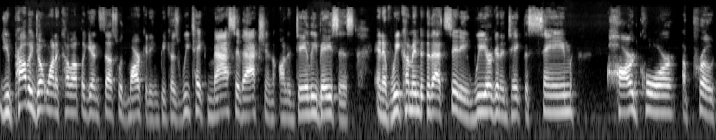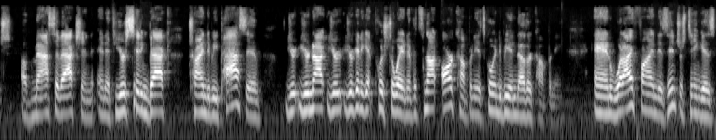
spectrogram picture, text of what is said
you probably don't want to come up against us with marketing because we take massive action on a daily basis. And if we come into that city, we are going to take the same hardcore approach of massive action. And if you're sitting back trying to be passive, you're, you're not you're, you're going to get pushed away. And if it's not our company, it's going to be another company. And what I find is interesting is,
